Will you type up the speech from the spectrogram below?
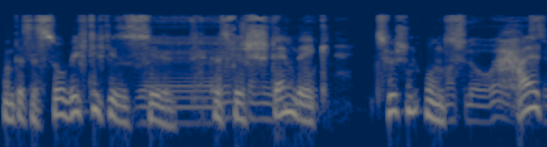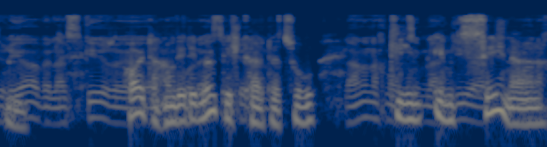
Und es ist so wichtig, dieses Ziel, dass wir ständig zwischen uns halten. Heute haben wir die Möglichkeit dazu, die im Zehner,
